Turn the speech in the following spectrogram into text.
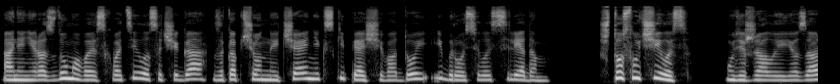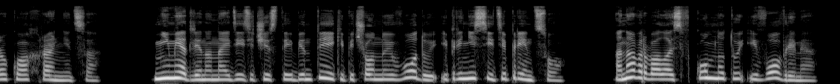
Аня, не раздумывая, схватила с очага закопченный чайник с кипящей водой и бросилась следом. «Что случилось?» — удержала ее за руку охранница. «Немедленно найдите чистые бинты и кипяченую воду и принесите принцу». Она ворвалась в комнату и вовремя.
